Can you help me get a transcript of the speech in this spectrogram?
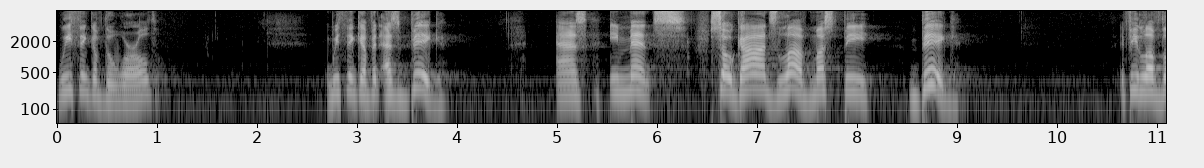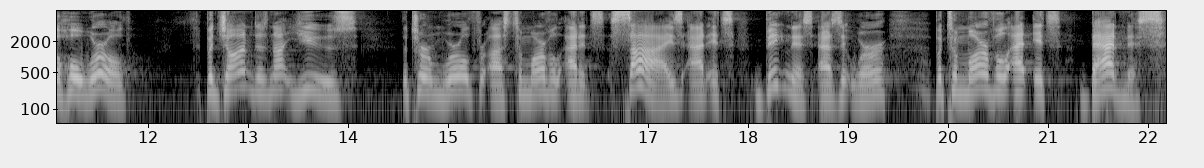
We think of the world, we think of it as big, as immense. So God's love must be big if He loved the whole world. But John does not use the term world for us to marvel at its size, at its bigness, as it were, but to marvel at its badness.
